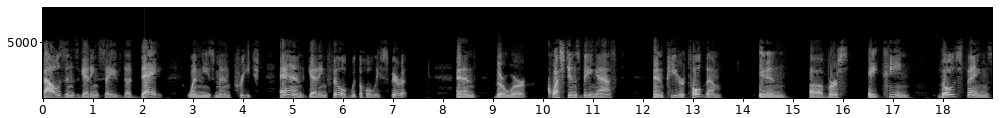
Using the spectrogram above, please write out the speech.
Thousands getting saved a day when these men preached and getting filled with the Holy Spirit. And there were questions being asked, and Peter told them in uh, verse 18, those things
